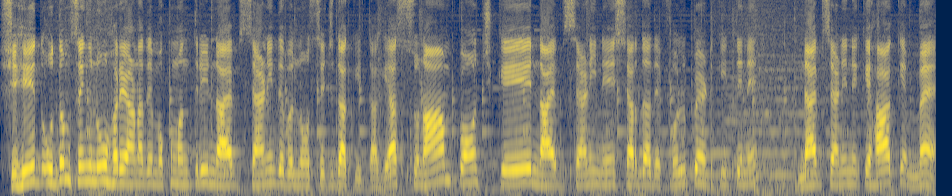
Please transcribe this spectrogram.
ਸ਼ਹੀਦ ਉਦਮ ਸਿੰਘ ਨੂੰ ਹਰਿਆਣਾ ਦੇ ਮੁੱਖ ਮੰਤਰੀ ਨਾਇਬ ਸੈਣੀ ਦੇ ਵੱਲੋਂ ਸਿਜਦਾ ਕੀਤਾ ਗਿਆ। ਸੁਨਾਮ ਪਹੁੰਚ ਕੇ ਨਾਇਬ ਸੈਣੀ ਨੇ ਸ਼ਰਧਾ ਦੇ ਫੁੱਲ ਭੇਂਟ ਕੀਤੇ ਨੇ। ਨਾਇਬ ਸੈਣੀ ਨੇ ਕਿਹਾ ਕਿ ਮੈਂ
